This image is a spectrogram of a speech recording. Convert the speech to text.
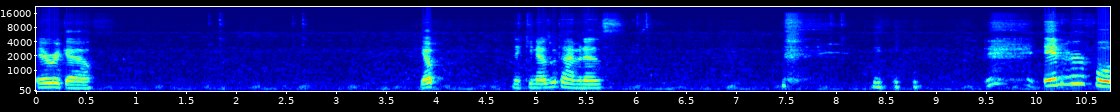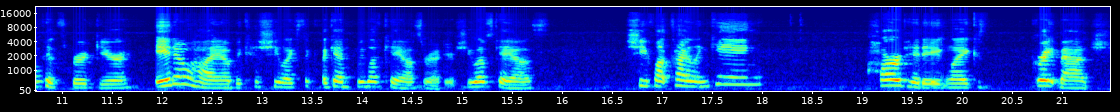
there we go. Yep. Nikki knows what time it is. In her full Pittsburgh gear in Ohio because she likes to, again, we love chaos around here. She loves chaos. She fought Kilynn King. Hard hitting, like great match.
